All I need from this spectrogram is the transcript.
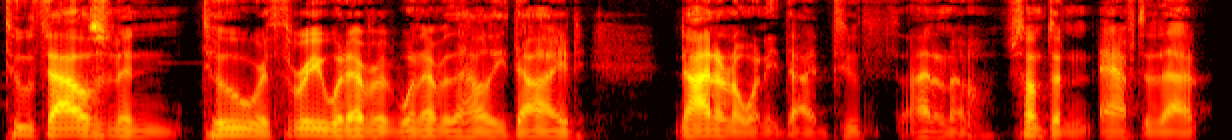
2002 or three, whatever, whenever the hell he died. No, I don't know when he died. I don't know something after that.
